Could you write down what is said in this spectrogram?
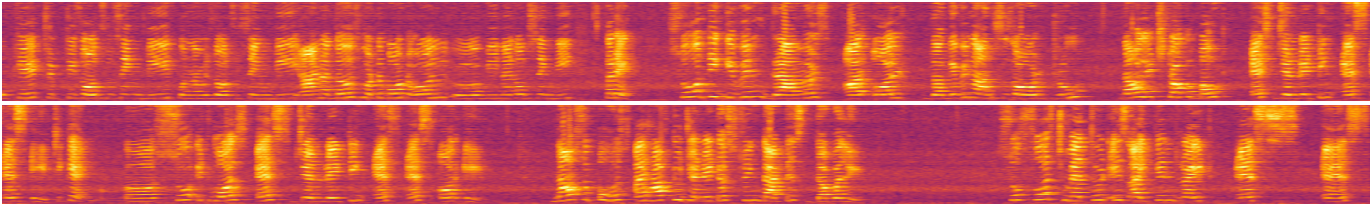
Okay, Tripti is also saying D, Punam is also saying D, and others. What about all? Uh, Veena is also saying D. Correct. So the given grammars are all the given answers are all true. Now let's talk about S generating SSA. Okay. Uh, so it was S generating SS or A. Now suppose I have to generate a string that is double A. So first method is I can write S S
